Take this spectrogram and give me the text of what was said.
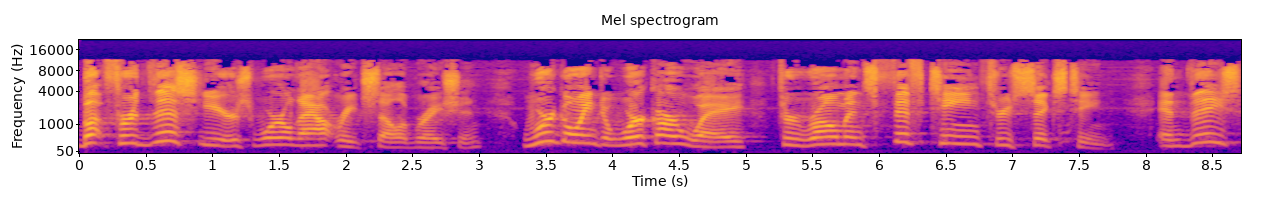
But for this year's World Outreach Celebration, we're going to work our way through Romans 15 through 16. And these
